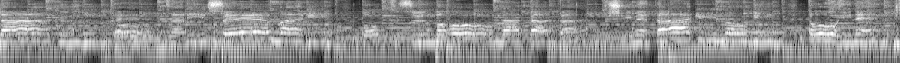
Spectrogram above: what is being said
なくて何狭いボックスの中抱きしめたいのに遠いね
